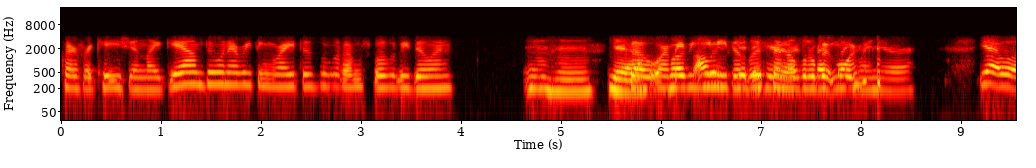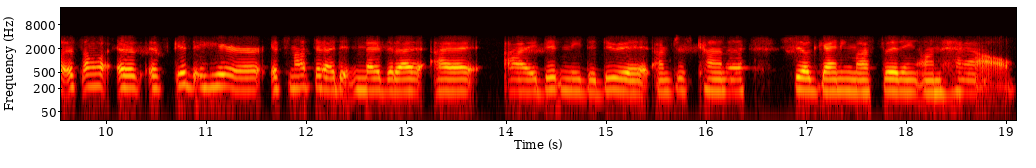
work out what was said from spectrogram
clarification. Like, yeah, I'm doing everything right. This is what I'm supposed to be doing. Mhm. Yeah. So, or Well, maybe you need to listen hear, a little bit more. when you're. Yeah, well, it's all it's, good to hear. It's not that I didn't know that I I I didn't need to do it. I'm just kind of still gaining my footing on how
